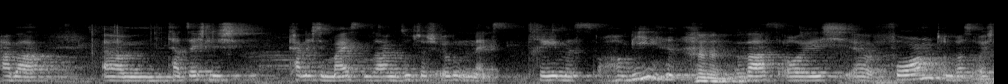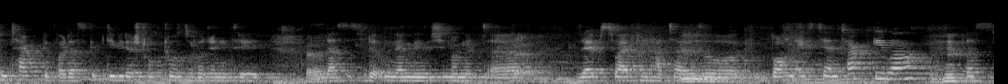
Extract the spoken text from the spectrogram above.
Aber ähm, tatsächlich kann ich den meisten sagen, sucht euch irgendein extremes Hobby, was euch äh, formt und was euch einen Takt gibt, weil das gibt dir wieder Struktur und Souveränität. Ja. Und das ist so der Umgang, den ich immer mit äh, Selbstzweifeln hatte. Also mhm. ich brauche einen externen Taktgeber, mhm. das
